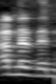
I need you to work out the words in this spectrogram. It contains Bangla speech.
আনে দেন।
